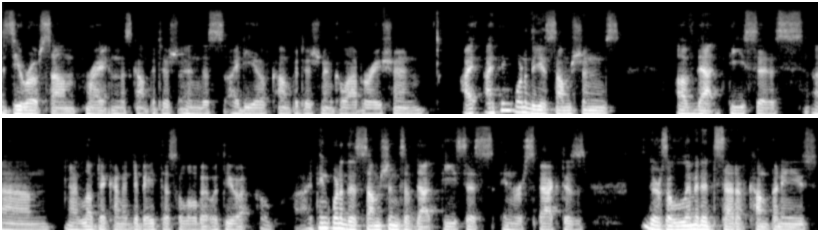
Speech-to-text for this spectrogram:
zero sum, right, in this competition, in this idea of competition and collaboration. I, I think one of the assumptions of that thesis, um, I'd love to kind of debate this a little bit with you. I think one of the assumptions of that thesis in respect is there's a limited set of companies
